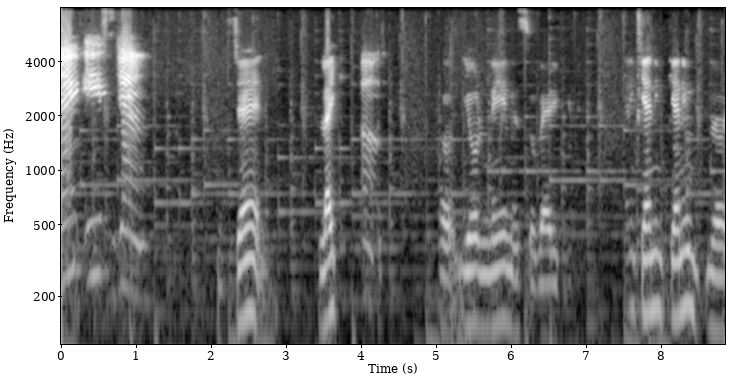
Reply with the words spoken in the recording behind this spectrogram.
name is Jan. Jane. Like Uh, uh, your name is so very beautiful. Can, can you can you uh,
